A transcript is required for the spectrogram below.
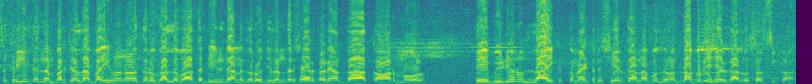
ਸਕਰੀਨ ਤੇ ਨੰਬਰ ਚੱਲਦਾ, ਬਾਈ ਉਹਨਾਂ ਨਾਲ ਕਰੋ ਗੱਲਬਾਤ ਡੀਲ ਡਨ ਕਰੋ, ਜਲੰਧਰ ਸ਼ਹਿਰ ਖੜਿਆ ਦਾ ਕੌਰ ਮੋਲ ਤੇ ਵੀਡੀਓ ਨੂੰ ਲਾਈਕ ਕਮੈਂਟ ਤੇ ਸ਼ੇਅਰ ਕਰਨਾ ਭੁੱਲੋ ਨਾ, ਦੱਬ ਕੇ ਸ਼ੇਅਰ ਕਰ ਦਿਓ, ਸਤਿ ਸ਼੍ਰੀ ਅਕਾਲ।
